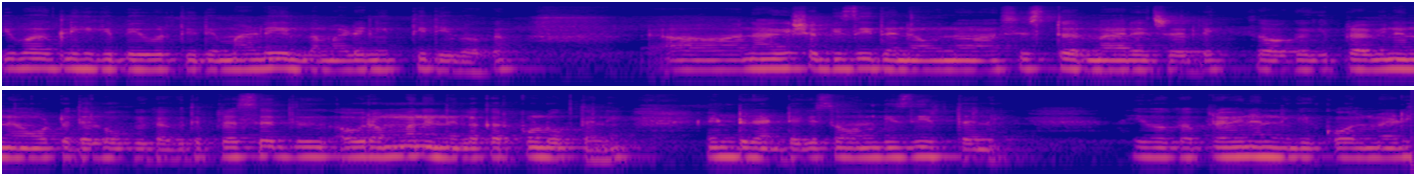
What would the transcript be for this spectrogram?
ಇವಾಗಲೇ ಹೀಗೆ ಬೆವರ್ತಿದೆ, ಮಳೆ ಇಲ್ಲ, ಮಳೆ ನಿಂತಿದೆ ಇವಾಗ. ನಾಗೇಶ ಬ್ಯುಸಿ ಇದ್ದಾನೆ ಅವನ ಸಿಸ್ಟರ್ ಮ್ಯಾರೇಜಲ್ಲಿ ಸೊ ಹಾಗಾಗಿ ಪ್ರವೀಣನ ಆಟೋದಲ್ಲಿ ಹೋಗಬೇಕಾಗುತ್ತೆ. ಪ್ರಸಾದ್ ಅವ್ರ ಅಮ್ಮನನ್ನೆಲ್ಲ ಕರ್ಕೊಂಡು ಹೋಗ್ತಾನೆ ಎಂಟು ಗಂಟೆಗೆ. ಸೊ ಅವ್ನು ಬ್ಯುಸಿ ಇರ್ತಾನೆ. ಇವಾಗ ಪ್ರವೀಣನಿಗೆ ಕಾಲ್ ಮಾಡಿ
